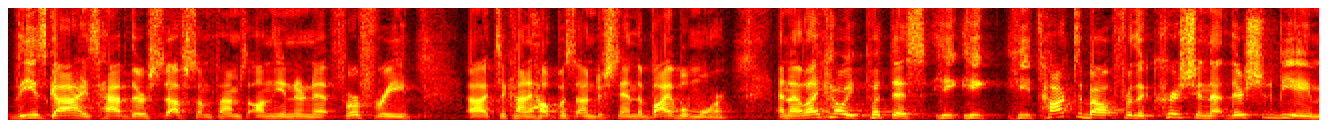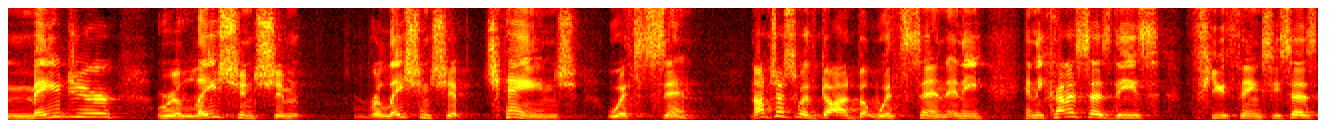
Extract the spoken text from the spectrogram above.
these guys have their stuff sometimes on the internet for free uh, to kind of help us understand the Bible more. And I like how he put this. He, he, he talked about for the Christian that there should be a major relationship, relationship change with sin. Not just with God, but with sin. And he, and he kind of says these few things. He says,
